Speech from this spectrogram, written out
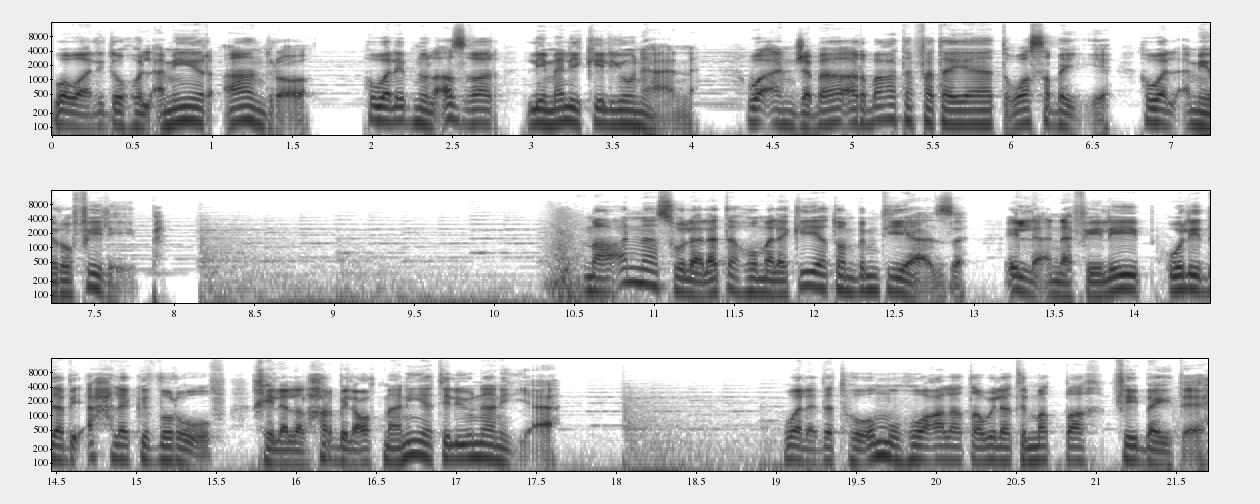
ووالده الأمير آندرو هو الابن الأصغر لملك اليونان وأنجبا أربعة فتيات وصبي هو الأمير فيليب. مع أن سلالته ملكية بامتياز إلا أن فيليب ولد بأحلك الظروف خلال الحرب العثمانية اليونانية. ولدته أمه على طاولة المطبخ في بيته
